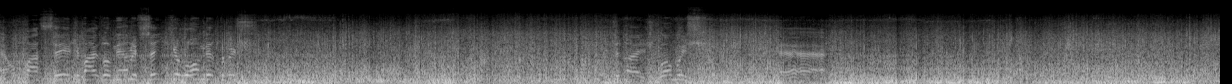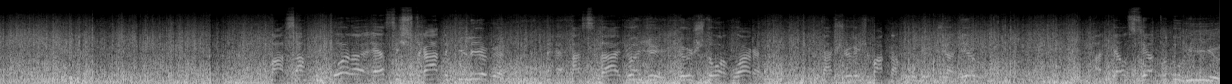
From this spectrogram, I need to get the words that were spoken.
É um passeio de mais ou menos 100 quilômetros nós vamos é, passar por toda essa estrada que liga a cidade onde eu estou agora, Cachoeira de Macacu, Rio de Janeiro, até o centro do Rio.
